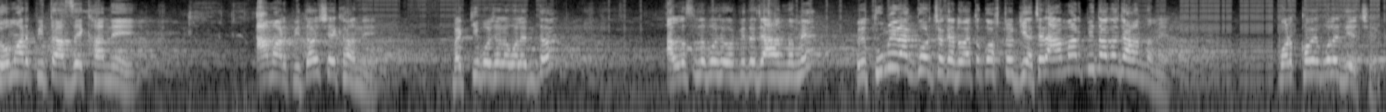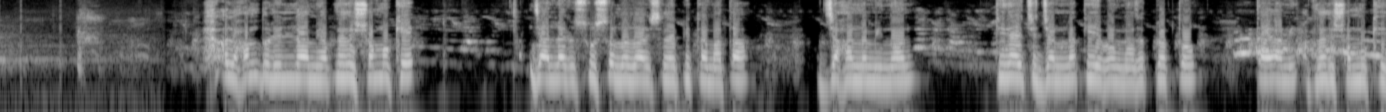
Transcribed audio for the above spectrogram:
তোমার পিতা যেখানে, আমার পিতাও সেখানে। ভাই, কি বোঝালো বলেন তো? আল্লাহ সাল্লাহ বলছে, ওর পিতা জাহান নামে তুমি রাগ করছ কেন? এত কষ্ট কি আছে? আমার পিতা তো জাহান নামে পরক্ষভাবে বলে দিয়েছে। আলহামদুলিল্লাহ, আমি আপনাদের সম্মুখে যে আল্লাহ রসুল সাল্লাহ ইসলামের পিতা মাতা জাহান্নামী নন তিনি হচ্ছে জান্নাতি এবং নাজাদপ্রাপ্ত তাই আমি আপনাদের সম্মুখে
